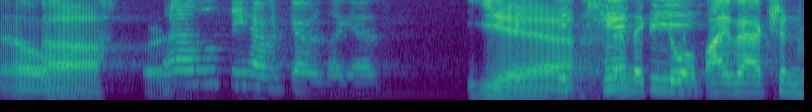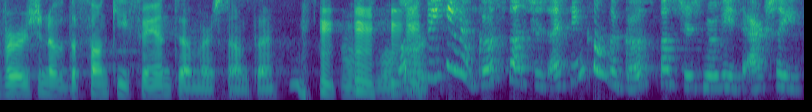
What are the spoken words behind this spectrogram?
Oh, Uh. Well, we'll see how it goes, I guess. yeah. It can't And they be. do a live action version of the Funky Phantom or something. Oh, Well, speaking of Ghostbusters, I think all the Ghostbusters movies actually,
